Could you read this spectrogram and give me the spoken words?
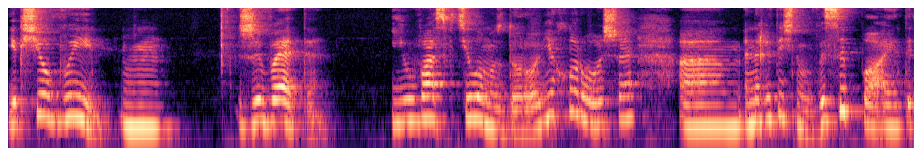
якщо ви живете і у вас в цілому здоров'я хороше, ем, енергетично ви висипаєте,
